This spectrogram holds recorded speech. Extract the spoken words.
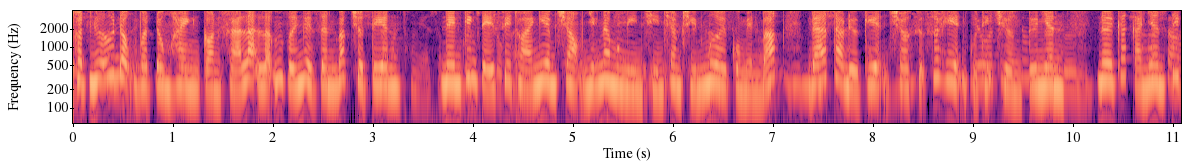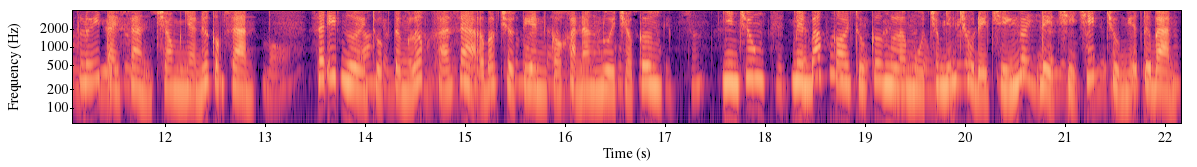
Thuật ngữ động vật đồng hành còn khá lạ lẫm với người dân Bắc Triều Tiên. Nền kinh tế suy thoái nghiêm trọng những năm 1990 của miền Bắc đã tạo điều kiện cho sự xuất hiện của thị trường tư nhân, nơi các cá nhân tích lũy tài sản trong nhà nước Cộng sản. Rất ít người thuộc tầng lớp khá giả ở Bắc Triều Tiên có khả năng nuôi chó cưng. Nhìn chung, miền Bắc coi thú cưng là một trong những chủ đề chính để chỉ trích chủ nghĩa tư bản.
